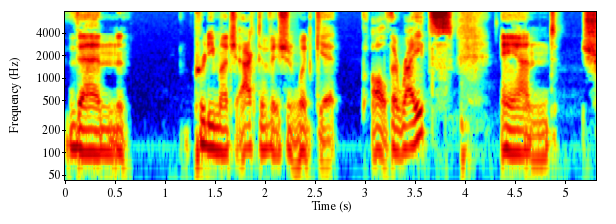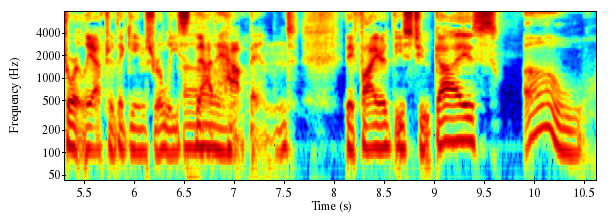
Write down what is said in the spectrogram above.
then pretty much Activision would get all the rights. And shortly after the game's release, that Oh. happened. They fired these two guys. Oh,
